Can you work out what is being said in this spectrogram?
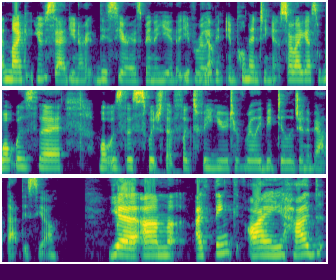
And like you've said, you know, this year has been a year that you've really been implementing it. So I guess what was the what was the switch that flicked for you to really be diligent about that this year? Yeah, um, I think I had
